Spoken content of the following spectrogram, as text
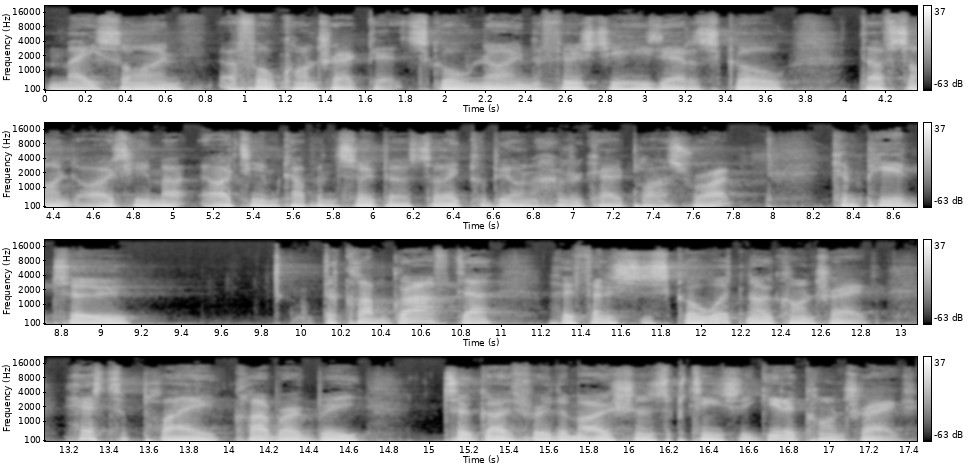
may sign a full contract at school, knowing the first year he's out of school, they've signed ITM, ITM Cup and Super, so they could be on 100k plus, right? Compared to the club grafter who finishes school with no contract, has to play club rugby to go through the motions, potentially get a contract,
